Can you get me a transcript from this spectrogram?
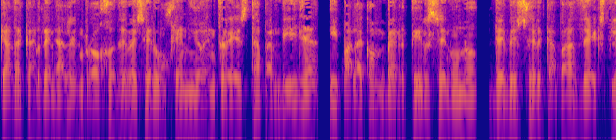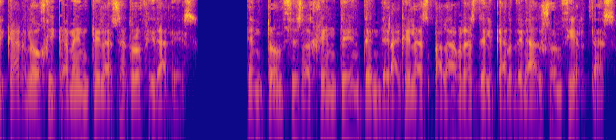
Cada cardenal en rojo debe ser un genio entre esta pandilla, y para convertirse en uno, debes ser capaz de explicar lógicamente las atrocidades. Entonces la gente entenderá que las palabras del cardenal son ciertas.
